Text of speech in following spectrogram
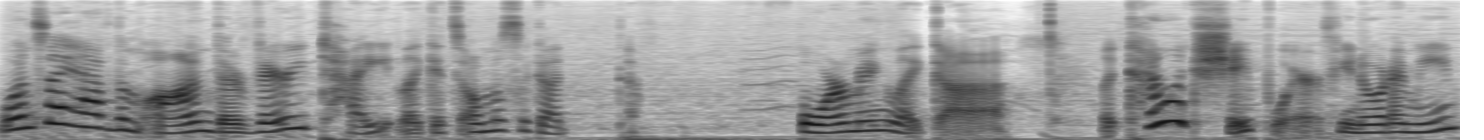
Once I have them on, they're very tight, like it's almost like a, a forming, like a like kind of like shapewear if you know what i mean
